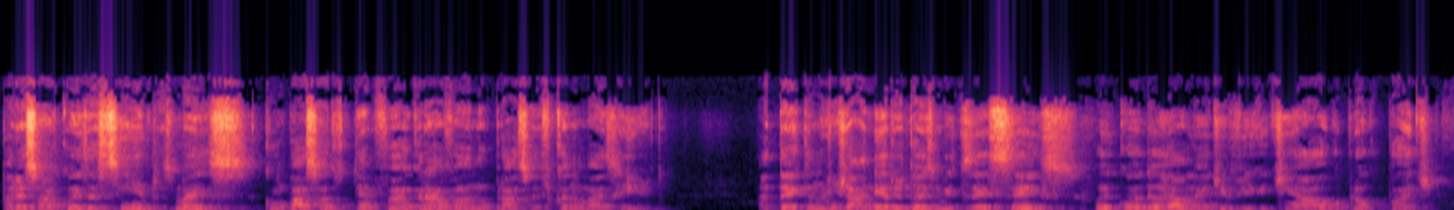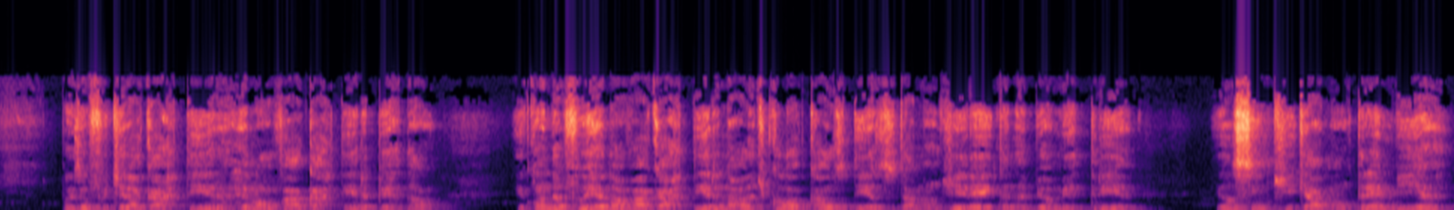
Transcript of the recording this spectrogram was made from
Parece uma coisa simples, mas com o passar do tempo foi agravando, o braço foi ficando mais rígido. Até que em janeiro de 2016 foi quando eu realmente vi que tinha algo preocupante. Pois eu fui tirar a carteira, renovar a carteira, perdão, e quando eu fui renovar a carteira, na hora de colocar os dedos da mão direita na biometria, eu senti que a mão tremia,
